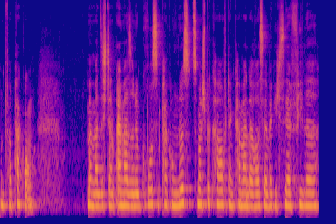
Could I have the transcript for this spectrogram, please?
und Verpackung. Wenn man sich dann einmal so eine große Packung Nüsse zum Beispiel kauft, dann kann man daraus ja wirklich sehr viele,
